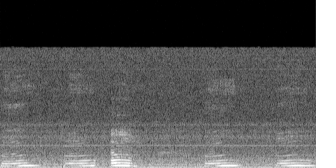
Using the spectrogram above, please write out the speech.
Boom. Boom. Ah. Boom. Boom.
